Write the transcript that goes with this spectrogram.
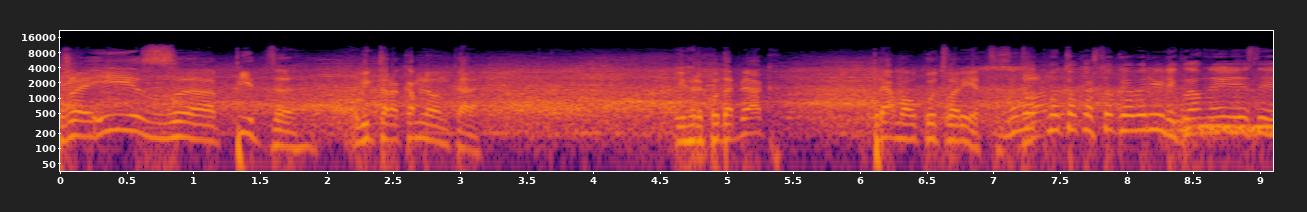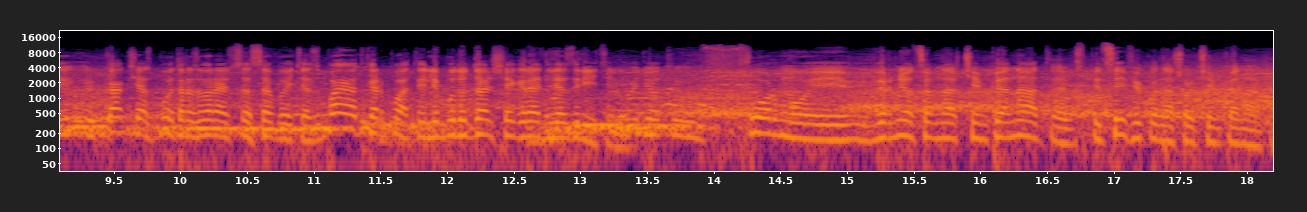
Уже із е, під Віктора Камленка. Ігор Худобяк. Прямо в кут воріт. Ну, Два- вот мы только что говорили. Главное, если как сейчас будет разворачиваться события. Сбавят Карпаты или будут дальше играть для зрителей? Войдет в форму и вернется в наш чемпионат, в специфику нашего чемпионата.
